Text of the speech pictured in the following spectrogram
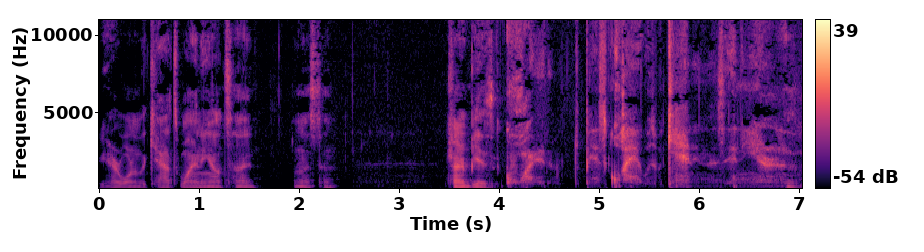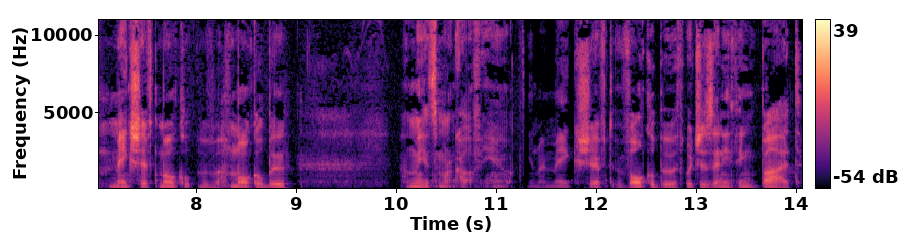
You hear one of the cats whining outside. Listen, trying to be as quiet be as quiet as we can in this in here. Makeshift vocal vocal booth. Let me get some more coffee here. In my makeshift vocal booth, which is anything but,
